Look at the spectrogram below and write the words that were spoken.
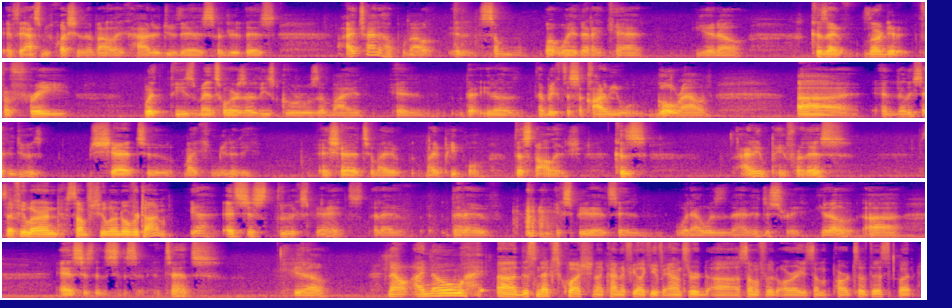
If they ask me questions about like how to do this or do this, I try to help them out in some what way that I can, you know, because I've learned it for free with these mentors or these gurus of mine, and that you know that make this economy go around. Uh, and the least I can do is share it to my community and share it to my my people. This knowledge, because I didn't pay for this. So if you learned something you learned over time. Yeah, it's just through experience that I've that I've experienced in when I was in that industry. You know, uh, and it's just it's, it's intense. You know. Now I know uh, this next question. I kind of feel like you've answered uh, some of it already, some parts of this. But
